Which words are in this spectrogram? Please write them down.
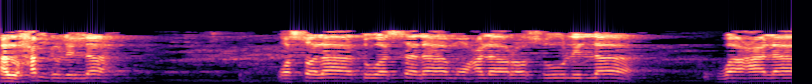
Alhamdulillah. Wassalatu wassalamu ala rasulillah Wa ala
